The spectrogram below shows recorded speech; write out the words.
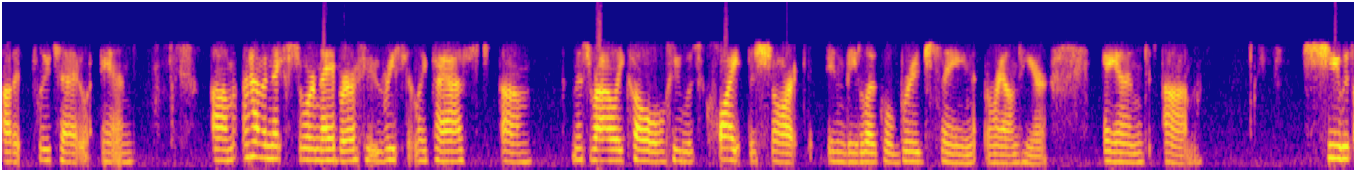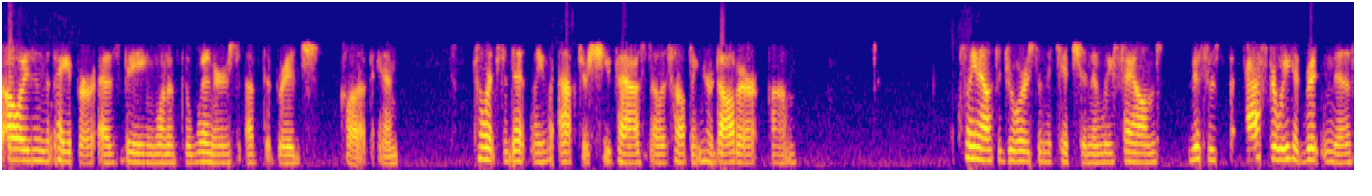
out at Pluto. And um, I have a next door neighbor who recently passed, um, Miss Riley Cole, who was quite the shark in the local bridge scene around here. And um, she was always in the paper as being one of the winners of the bridge club. And coincidentally, after she passed, I was helping her daughter um, clean out the drawers in the kitchen, and we found this is after we had written this,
